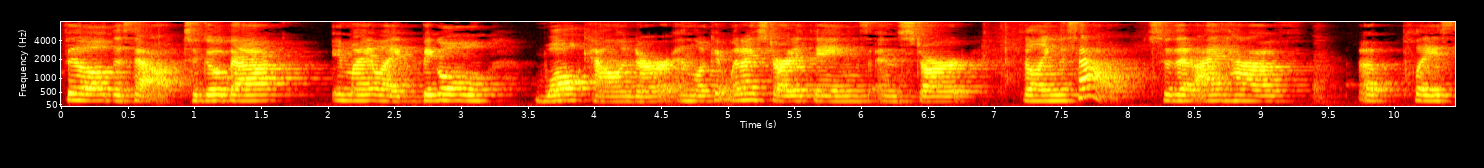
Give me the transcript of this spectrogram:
fill this out, to go back in my like big old wall calendar and look at when I started things and start filling this out so that I have a place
